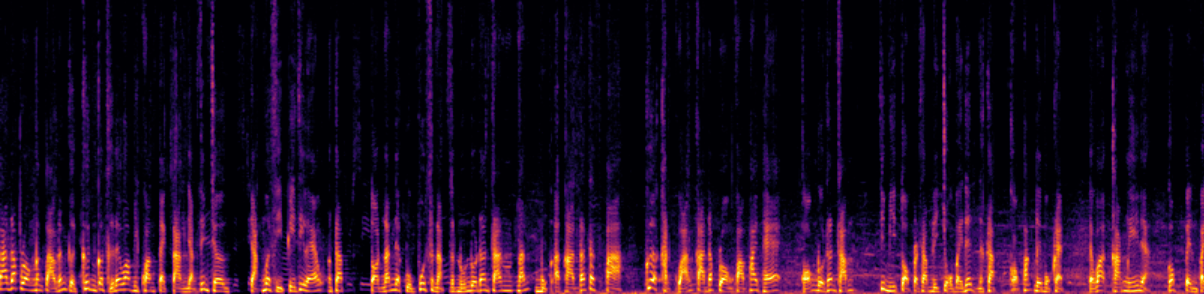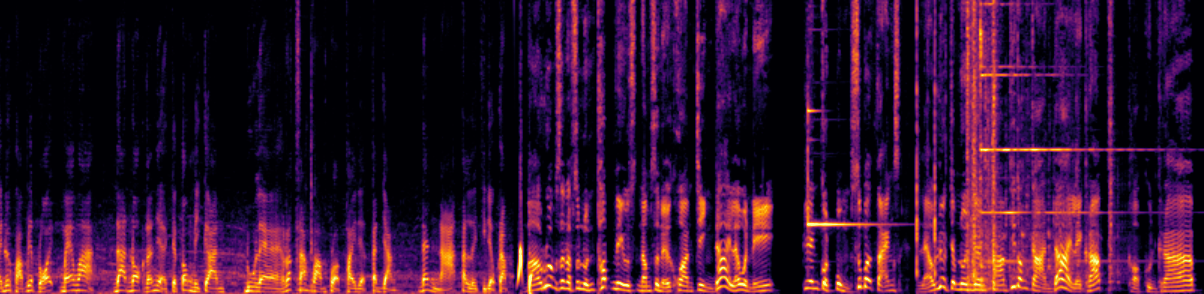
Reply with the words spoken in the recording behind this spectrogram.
การรับรองดังกล่าวนั้นเกิดขึ้น ก็ถือได้ว่ามีความแตกต่างอย่างสิ้นเชิง จากเมื่อ 4 ปีที่แล้วนะครับ ตอนนั้นเนี่ยกลุ่มผู้สนับสนุนโดนัลด์ทรัมป์นั้นบุกอาคารรัฐสภา เพื่อขัดขวางการรับรองความพ่ายแพ้ของโดนัลด์ทรัมป์ที่มีต่อประธานาธิบดีโจไบเดนนะครับของพรรคเดโมแครตแต่ว่าครั้งนี้เนี่ยก็เป็นไปด้วยความเรียบร้อย แม้ว่าด้านนอกนั้นเนี่ยจะต้องมีการดูแลรักษาความปลอดภัยเนี่ยกันอย่างแน่นหนากันเลยทีเดียวครับ มาร่วมสนับสนุนท็อปนิวส์นำเสนอความจริงได้แล้ววันนี้ เพียงกดปุ่ม Super Thanks แล้วเลือกจำนวนเงินตามที่ต้องการได้เลยครับ ขอบคุณครับ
